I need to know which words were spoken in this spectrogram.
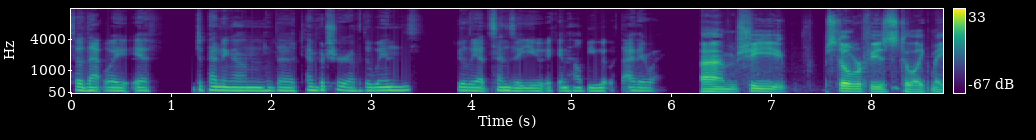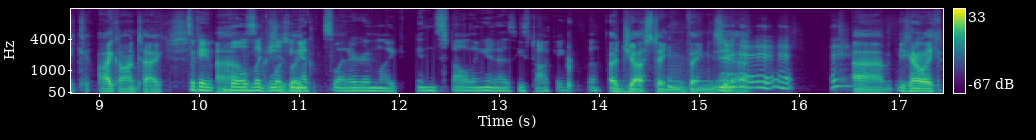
So that way, if depending on the temperature of the winds Juliet sends at you, it can help you with either way. Um, she still refuses to like make eye contact. It's okay. Um, Vol's like she's looking like- at the sweater and like installing it as he's talking. So. adjusting things. Yeah. um, you kind of like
